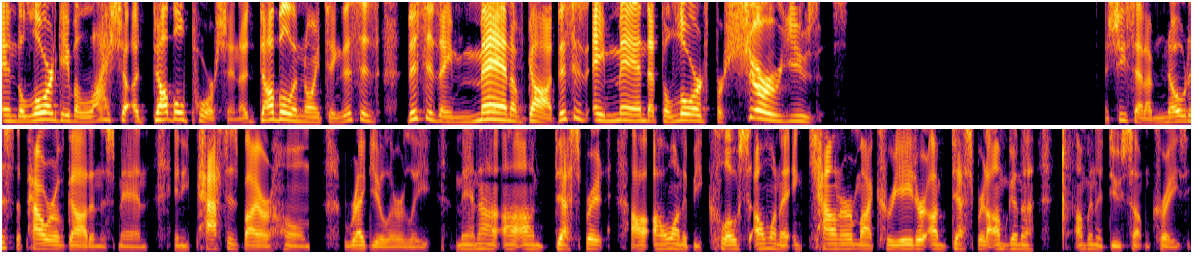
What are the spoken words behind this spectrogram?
and, the Lord gave Elisha a double portion, a double anointing. This is this is a man of God. This is a man that the Lord for sure uses. And she said, I've noticed the power of God in this man, and he passes by our home regularly. Man, I, am desperate. I, I want to be close. I want to encounter my creator. I'm desperate. I'm going to I'm going to do something crazy.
